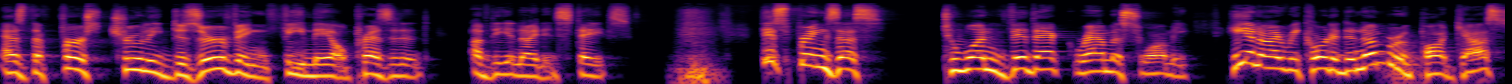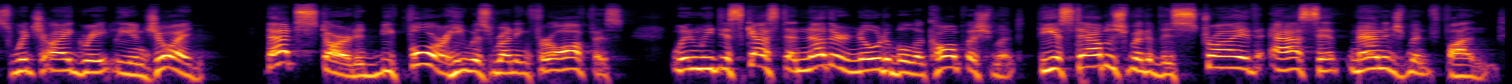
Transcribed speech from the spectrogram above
as the first truly deserving female president of the United States. This brings us to one Vivek Ramaswamy. He and I recorded a number of podcasts, which I greatly enjoyed. That started before he was running for office when we discussed another notable accomplishment, the establishment of his Strive Asset Management Fund,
